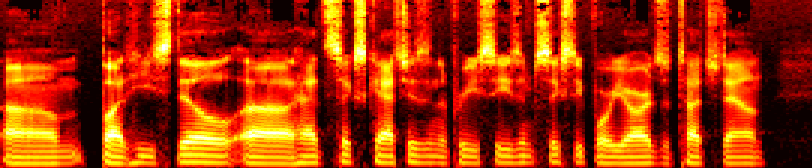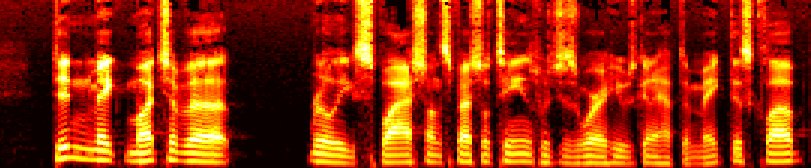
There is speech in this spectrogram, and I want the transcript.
um, but he still uh, had six catches in the preseason, 64 yards, a touchdown didn't make much of a really splash on special teams, which is where he was going to have to make this club.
